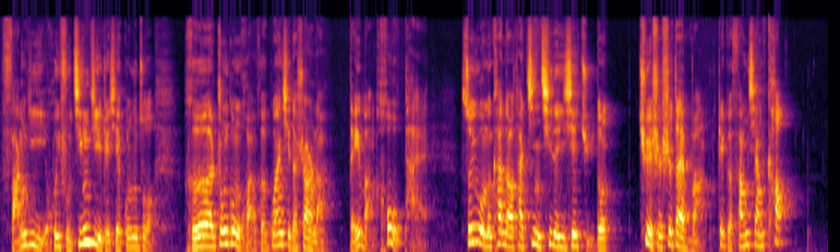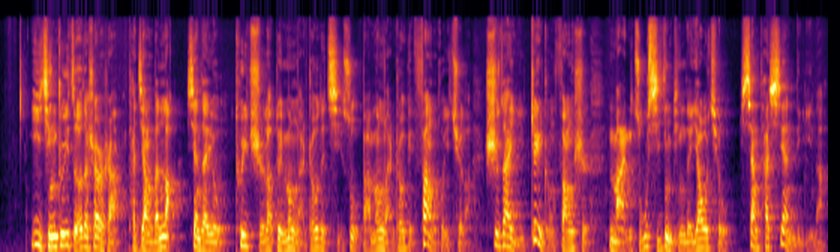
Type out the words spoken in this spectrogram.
防疫、恢复经济这些工作，和中共缓和关系的事儿呢，得往后排。所以，我们看到他近期的一些举动，确实是在往这个方向靠。疫情追责的事儿上，他降温了，现在又推迟了对孟晚舟的起诉，把孟晚舟给放回去了，是在以这种方式满足习近平的要求，向他献礼呢。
